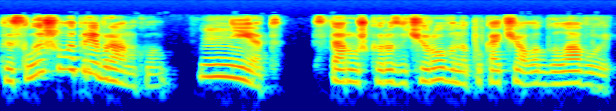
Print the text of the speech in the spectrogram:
Ты слышала прибранку? Нет. Старушка разочарованно покачала головой.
